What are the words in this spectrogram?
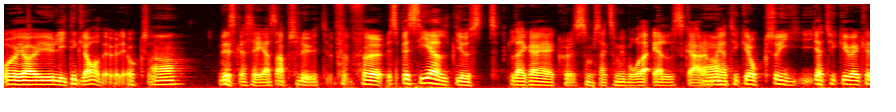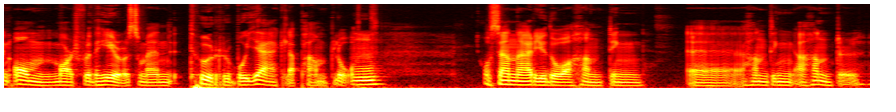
och jag är ju lite glad över det också. Ja. Det ska sägas, absolut. För, för speciellt just Chris, som sagt, som vi båda älskar. Ja. Men jag tycker också, jag tycker verkligen om March for the Heroes som är en turbojäkla pamplåt. Mm. Och sen är det ju då Hunting, eh, Hunting a Hunter.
